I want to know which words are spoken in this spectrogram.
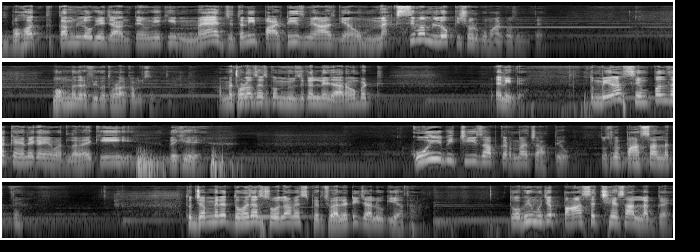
बहुत कम लोग ये जानते होंगे कि मैं जितनी पार्टीज़ में आज गया हूँ मैक्सिमम लोग किशोर कुमार को सुनते हैं। मोहम्मद रफ़ी को थोड़ा कम सुनते हैं। अब मैं थोड़ा सा इसको म्यूजिकल ले जा रहा हूँ बट एनी anyway, तो मेरा सिंपल सा कहने का ये मतलब है कि देखिए, कोई भी चीज़ आप करना चाहते हो तो उसमें पाँच साल लगते हैं। तो जब मैंने 2016 में स्पिरिचुअलिटी चालू किया था तो अभी मुझे पाँच से छह साल लग गए।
